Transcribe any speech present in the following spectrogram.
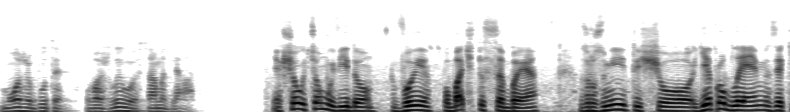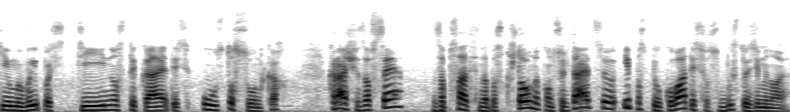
може бути важливою саме для вас. Якщо у цьому відео ви побачите себе, зрозумієте, що є проблеми, з якими ви постійно стикаєтесь у стосунках, краще за все записатися на безкоштовну консультацію і поспілкуватись особисто зі мною.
